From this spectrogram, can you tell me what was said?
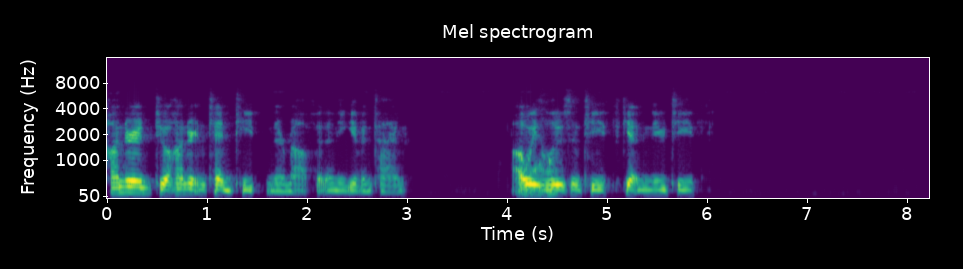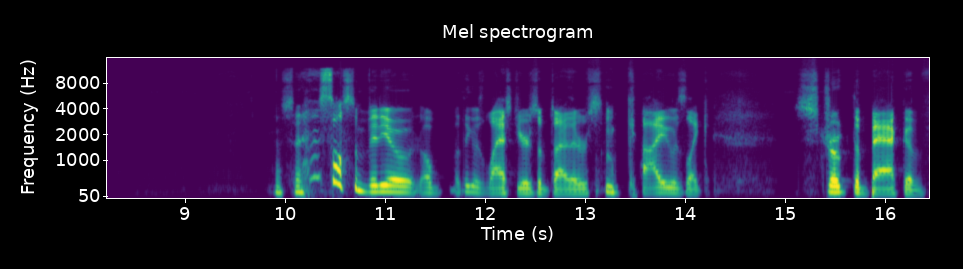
100 to 110 teeth in their mouth at any given time. Always Wow. losing teeth, getting new teeth. I saw- some video. Oh, I think it was last year sometime. There was some guy who was like stroked the back of.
